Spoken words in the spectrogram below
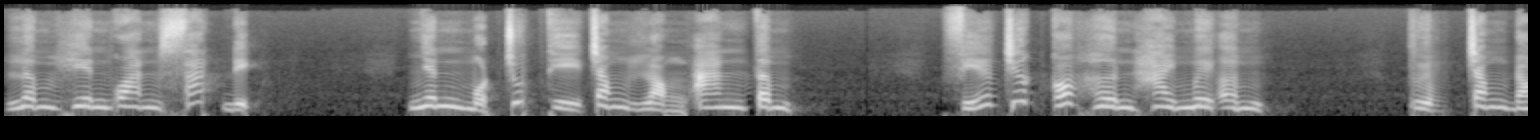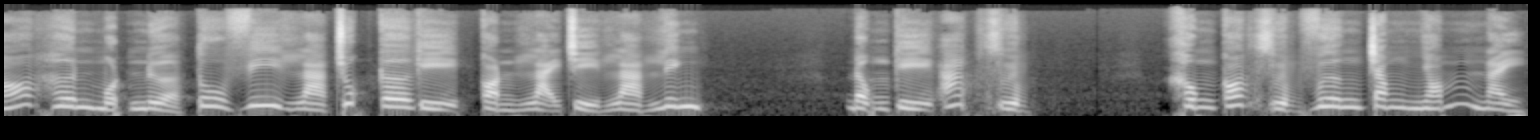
Lâm Hiên quan sát địch. Nhân một chút thì trong lòng an tâm. Phía trước có hơn 20 âm. Tuyệt trong đó hơn một nửa tu vi là trúc cơ kỳ, còn lại chỉ là linh. Động kỳ áp duyệt. Không có duyệt vương trong nhóm này.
